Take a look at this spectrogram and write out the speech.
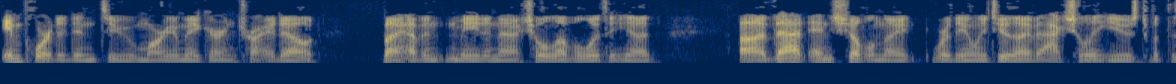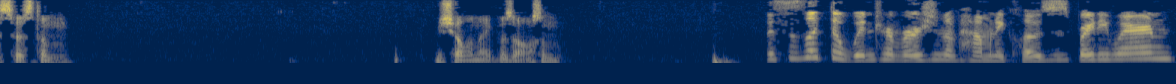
import it into Mario Maker and try it out, but I haven't made an actual level with it yet. Uh, that and Shovel Knight were the only two that I've actually used with the system. Shovel Knight was awesome. This is like the winter version of how many clothes is Brady wearing?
